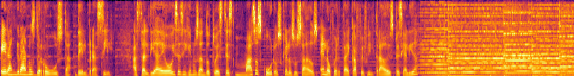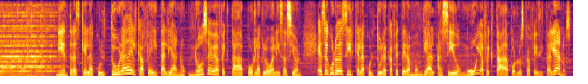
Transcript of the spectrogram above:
eran granos de robusta del Brasil. Hasta el día de hoy se siguen usando tuestes más oscuros que los usados en la oferta de café filtrado de especialidad. Mientras que la cultura del café italiano no se ve afectada por la globalización, es seguro decir que la cultura cafetera mundial ha sido muy afectada por los cafés italianos.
